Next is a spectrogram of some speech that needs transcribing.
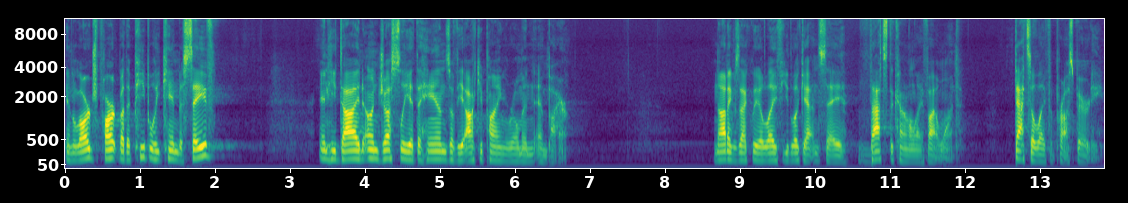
in large part by the people he came to save, and he died unjustly at the hands of the occupying Roman Empire. Not exactly a life you look at and say, that's the kind of life I want. That's a life of prosperity.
